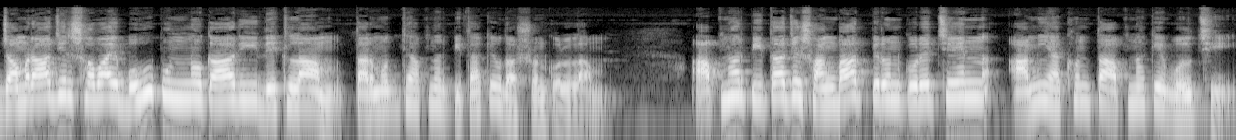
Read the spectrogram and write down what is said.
যমরাজের সবাই বহু পুণ্যকারী দেখলাম। তার মধ্যে আপনার পিতাকেও দর্শন করলাম। আপনার পিতা যে সংবাদ প্রেরণ করেছেন, আমি এখন তা আপনাকে বলছি।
